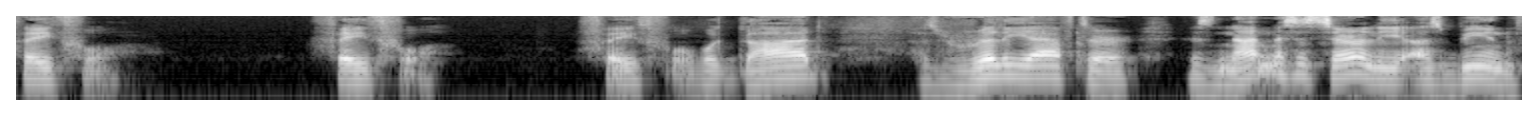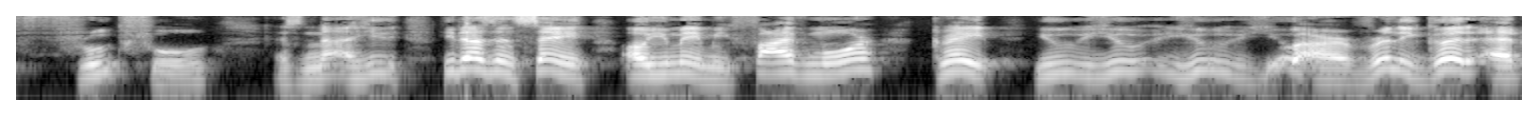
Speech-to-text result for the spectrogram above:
Faithful, faithful, faithful. What God is really after is not necessarily us being fruitful. It's not he he doesn't say, "Oh, you made me five more. Great. You you you you are really good at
